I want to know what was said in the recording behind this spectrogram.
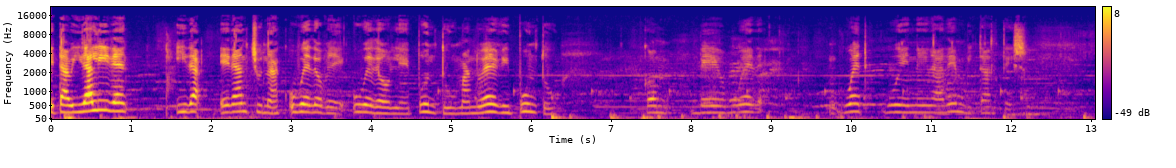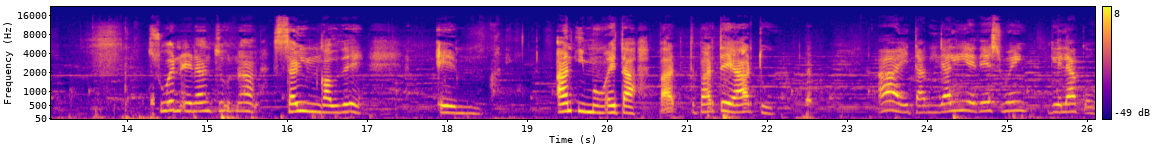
Eta bidali den ira, erantzunak www.manduegi.com web webgunearen bitartez. zuen erantzuna zain gaude em, animo eta part- parte hartu. Ah, eta bidali ere zuen gelako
